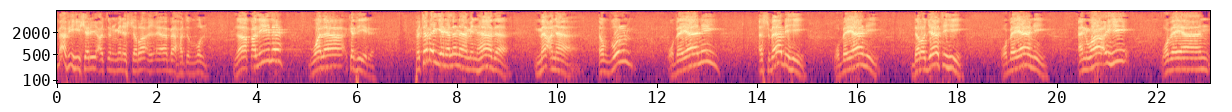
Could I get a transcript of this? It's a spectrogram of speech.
ما فيه شريعة من الشرائع أباحة الظلم. لا قليله ولا كثيره فتبين لنا من هذا معنى الظلم وبيان أسبابه وبيان درجاته وبيان أنواعه وبيان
